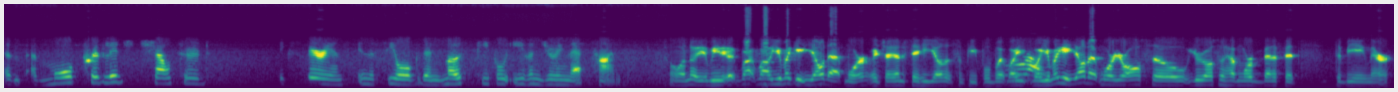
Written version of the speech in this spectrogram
a, a more privileged, sheltered experience in the Sea Org than most people even during that time. Oh no! I mean, while you might get yelled at more, which I understand he yelled at some people, but while, right. while you might get yelled at more, you're also you also have more benefits to being there.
